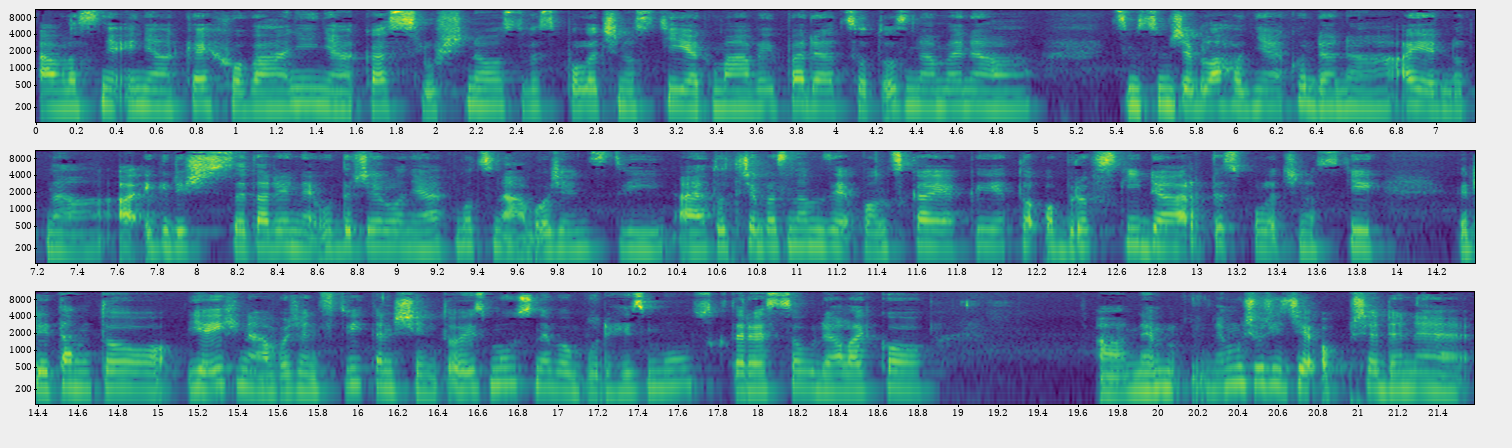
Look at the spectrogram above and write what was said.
a vlastně i nějaké chování, nějaká slušnost ve společnosti, jak má vypadat, co to znamená. Si myslím, že byla hodně jako daná a jednotná. A i když se tady neudrželo nějak moc náboženství, a já to třeba znám z Japonska, jak je to obrovský dár té společnosti, kdy tam to jejich náboženství, ten šintoismus nebo buddhismus, které jsou daleko a ne, nemůžu říct, že opředené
